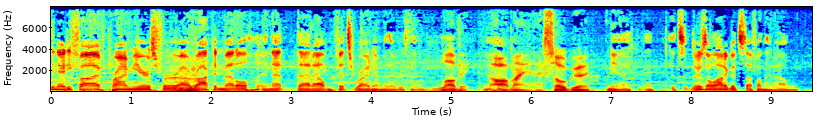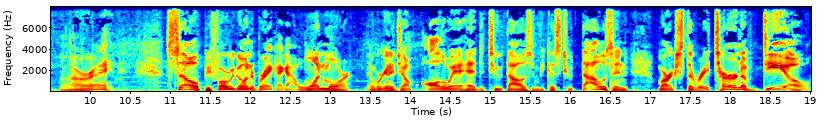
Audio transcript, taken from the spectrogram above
1985 prime years for uh, rock and metal, and that that album fits right in with everything. Love it. Oh man, that's so good. Yeah, it's there's a lot of good stuff on that album. All right. So before we go into break, I got one more, and we're going to jump all the way ahead to 2000 because 2000 marks the return of Dio.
